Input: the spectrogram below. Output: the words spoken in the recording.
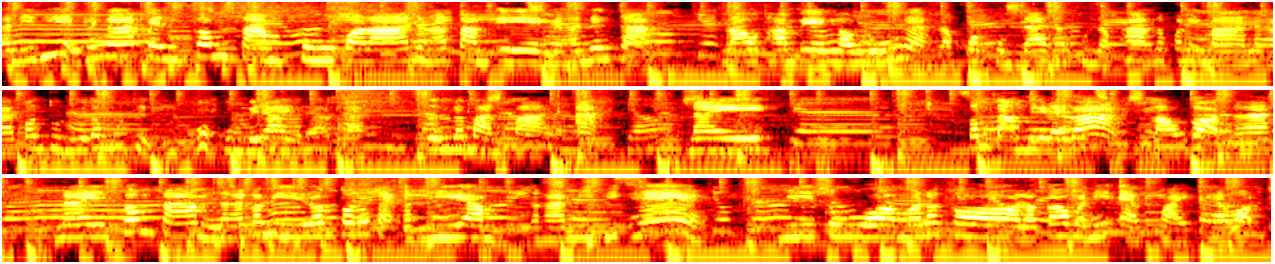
อันนี้ที่เห็นข้างหน้าเป็นส้มตำปูปลาร้านะคะตำเองนะคะ เนื่องจากเราทำเองเรารู้ไงเราควบคุมได้ทั้งคุณภาพทั้งปริมาณนะคะ ต้นทุนไม่ต้องพูดถึงควบคุมไม่ได้อยู่แล้วนะ ซื้อและบานปลายอะในส้มตำมีอะไรบ้างเหลาก่อนนะคะในส้มตำนะคะก็มีเริ่มต้นตั้งแต่กระเทียมนะคะ มีพริกแห้งมีตัวมะละกอแล้วก็วันนี้แอบใส่แครอทไป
